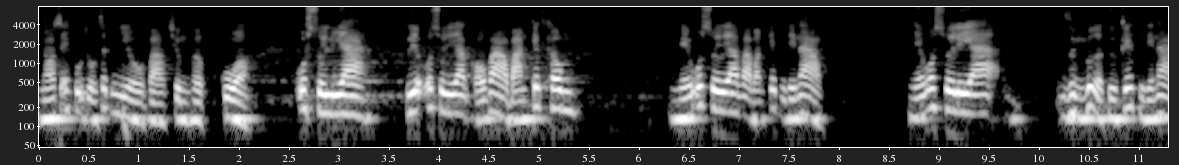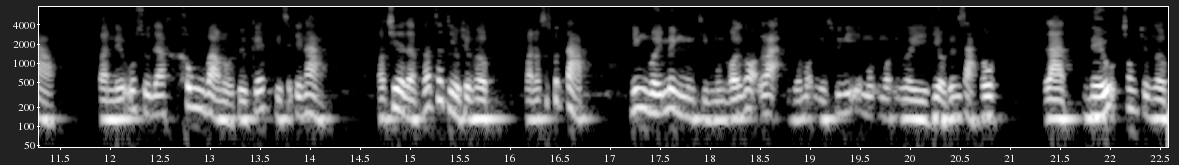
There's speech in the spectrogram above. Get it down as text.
Nó sẽ phụ thuộc rất nhiều vào trường hợp của Australia. Liệu Australia có vào bán kết không? Nếu Australia vào bán kết thì thế nào? Nếu Australia dừng bước ở tứ kết thì thế nào? Và nếu Australia không vào nổi tứ kết thì sẽ thế nào? Nó chia ra rất rất nhiều trường hợp và nó rất phức tạp. Nhưng với mình mình chỉ muốn gói gọn lại để mọi người suy nghĩ mọi, mọi người hiểu đơn giản thôi là nếu trong trường hợp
